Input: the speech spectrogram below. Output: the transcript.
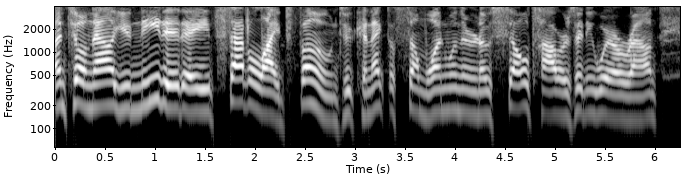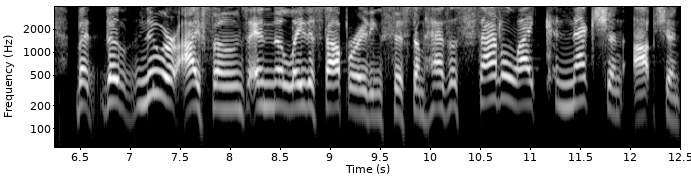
Until now, you needed a satellite phone to connect to someone when there are no cell towers anywhere around. But the newer iPhones and the latest operating system has a satellite connection option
